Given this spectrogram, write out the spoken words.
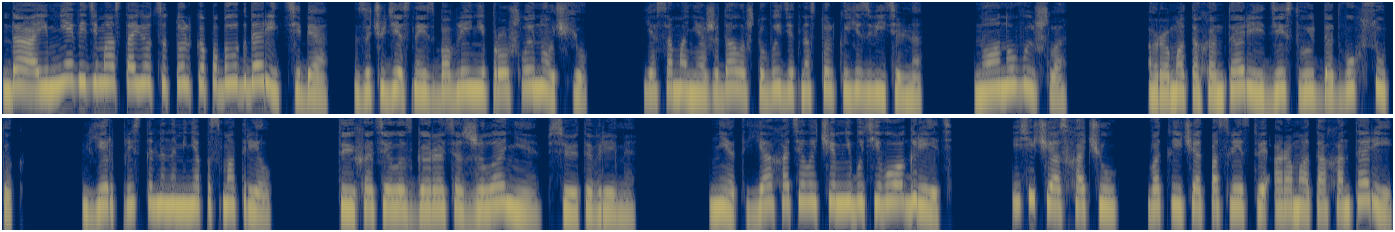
Да, и мне, видимо, остается только поблагодарить тебя за чудесное избавление прошлой ночью. Я сама не ожидала, что выйдет настолько язвительно, но оно вышло. Аромат Ахантарии действует до двух суток. Льер пристально на меня посмотрел. Ты хотела сгорать от желания все это время? Нет, я хотела чем-нибудь его огреть. И сейчас хочу, в отличие от последствий аромата Ахантарии,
